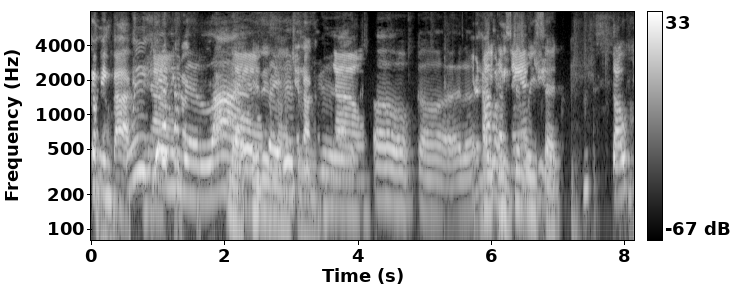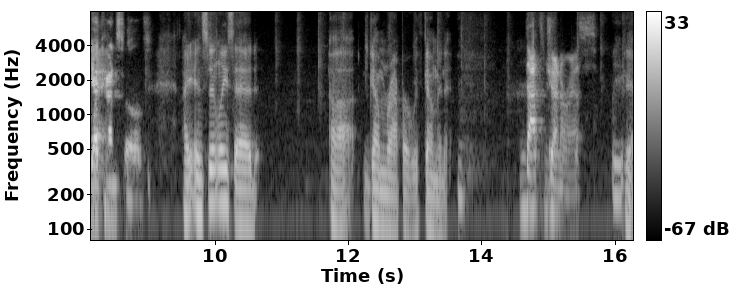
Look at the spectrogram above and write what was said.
coming back. we No. can't even lie No, and it is say not. this is not- good. No. Oh God. You're I not I would have coming instantly instantly said. So You're quick. cancelled. I instantly said, uh, gum wrapper with gum in it. That's generous. Yeah.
